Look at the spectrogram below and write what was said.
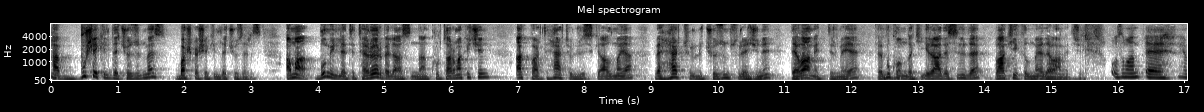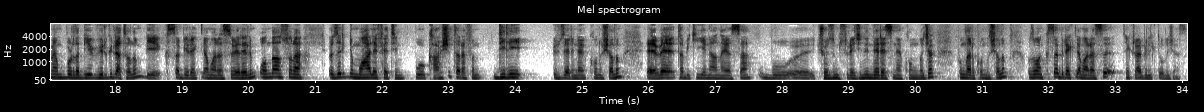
Ha bu şekilde çözülmez, başka şekilde çözeriz. Ama bu milleti terör belasından kurtarmak için AK Parti her türlü riski almaya ve her türlü çözüm sürecini devam ettirmeye ve bu konudaki iradesini de baki kılmaya devam edecek. O zaman e, hemen burada bir virgül atalım, bir kısa bir reklam arası verelim. Ondan sonra özellikle muhalefetin bu karşı tarafın dili üzerine konuşalım e, ve tabii ki yeni anayasa bu e, çözüm sürecinin neresine konulacak bunları konuşalım. O zaman kısa bir reklam arası tekrar birlikte olacağız.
